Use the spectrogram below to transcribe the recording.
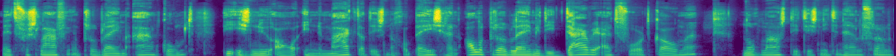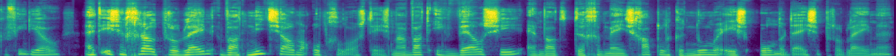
met verslaving en problemen aankomt. Die is nu al in de maak, dat is nogal bezig. En alle problemen die daar weer uit voortkomen. Nogmaals, dit is niet een hele vrolijke video. Het is een groot probleem wat niet zomaar opgelost is. Maar wat ik wel zie en wat de gemeenschappelijke noemer is onder deze problemen.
